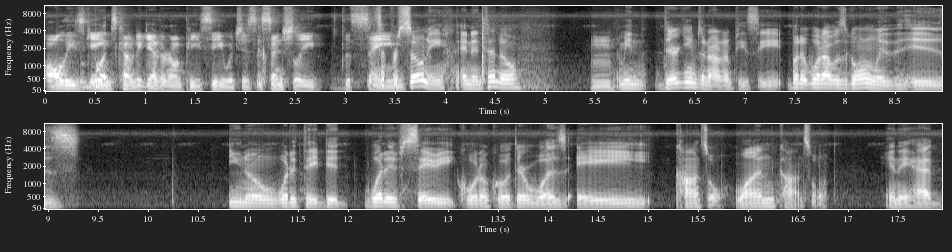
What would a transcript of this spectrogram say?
All these But- games come together on PC, which is essentially the same. Except for Sony and Nintendo. Hmm. I mean, their games are not on PC. But what I was going with is, you know, what if they did? What if, say, quote unquote, there was a console, one console, and they had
